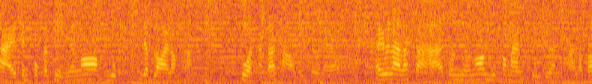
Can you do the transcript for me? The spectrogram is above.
หายเป็นปกติเนื้องอกยุบเรียบร้อยแล้วค่ะ ตรวจอัลตราซาวด์ไม่เจอแล้ว ใช้เวลารักษาจนเนื้องอกยุบประมาณ 4 เดือนค่ะ แล้วก็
